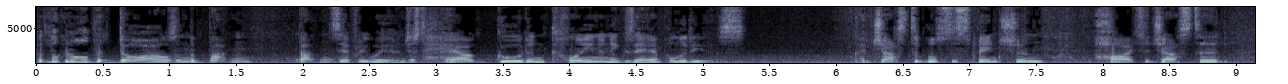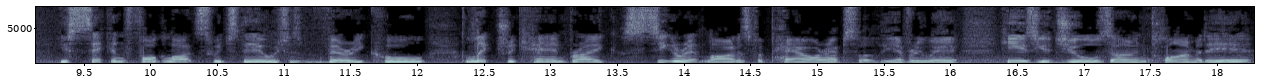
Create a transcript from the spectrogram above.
but look at all the dials and the button buttons everywhere and just how good and clean an example it is. Adjustable suspension, height adjusted, your second fog light switch there, which is very cool. Electric handbrake, cigarette lighters for power absolutely everywhere. Here's your dual zone climate air,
